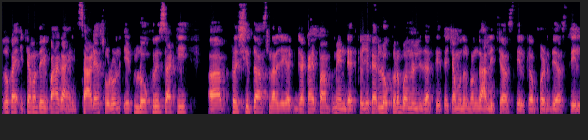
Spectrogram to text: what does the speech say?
जो काही याच्यामध्ये एक भाग आहे साड्या सोडून एक लोकरीसाठी प्रसिद्ध असणाऱ्या ज्या काही पहा मेंढ्या आहेत किंवा जे काही लोकर बनवली जाते त्याच्यामधून पण गालीचे असतील किंवा पडदे असतील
